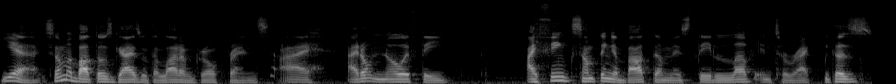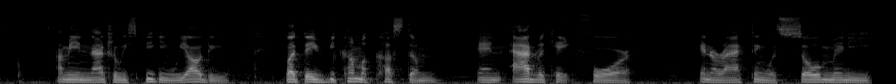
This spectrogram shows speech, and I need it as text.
Yeah, some about those guys with a lot of girlfriends. I I don't know if they I think something about them is they love interact because I mean, naturally speaking, we all do. But they've become accustomed and advocate for interacting with so many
